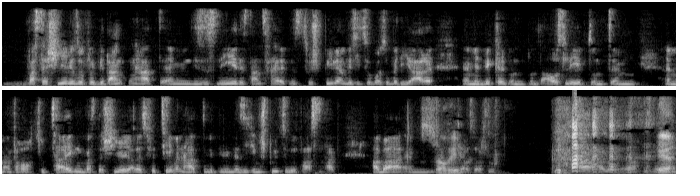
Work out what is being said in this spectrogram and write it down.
was der Schiri so für Gedanken hat, ähm, dieses Nähe-Distanz-Verhältnis zu Spielern, wie sich sowas über die Jahre ähm, entwickelt und, und auslebt und ähm, ähm, einfach auch zu zeigen, was der Schiri alles für Themen hat, mit denen er sich im Spiel zu befassen hat. Aber ähm, Sorry. Aus ah, hallo, ja. ja.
